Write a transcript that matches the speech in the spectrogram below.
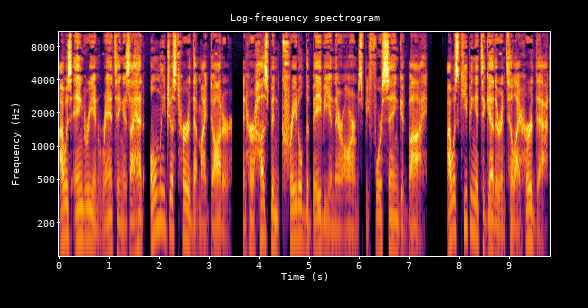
I was angry and ranting as I had only just heard that my daughter and her husband cradled the baby in their arms before saying goodbye. I was keeping it together until I heard that,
